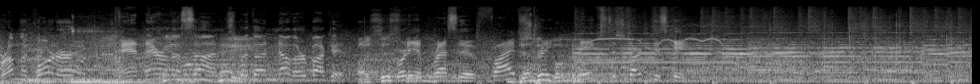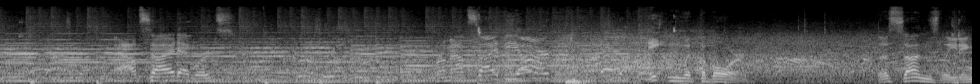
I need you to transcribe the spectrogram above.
From the corner, and there are the Suns with another bucket. Pretty impressive. Five straight makes to start this game. Outside Edwards. From outside the arc. Ayton with the board. The Suns leading.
